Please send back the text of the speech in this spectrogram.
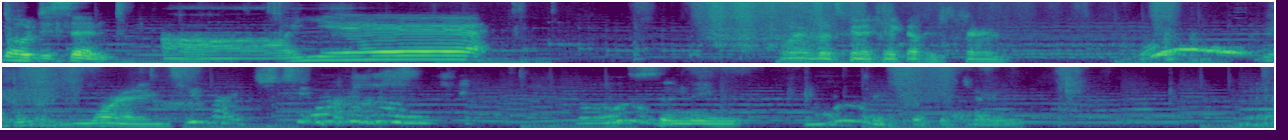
low descent. Oh yeah. I wonder if that's gonna take up his turn. Warning. Too much, too much. Sending takes up a turn. Yeah.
